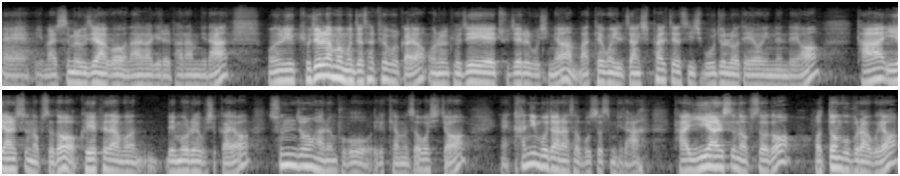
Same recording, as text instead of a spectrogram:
네, 이 말씀을 의지하고 나아가기를 바랍니다. 오늘 이 교재를 한번 먼저 살펴볼까요? 오늘 교재의 주제를 보시면 마태복음 1장 18절에서 25절로 되어 있는데요. 다 이해할 수는 없어도 그 옆에다 한번 메모를 해보실까요? 순종하는 부부 이렇게 한번 써보시죠. 예, 칸이 모자라서 못 썼습니다. 다 이해할 수는 없어도 어떤 부부라고요?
